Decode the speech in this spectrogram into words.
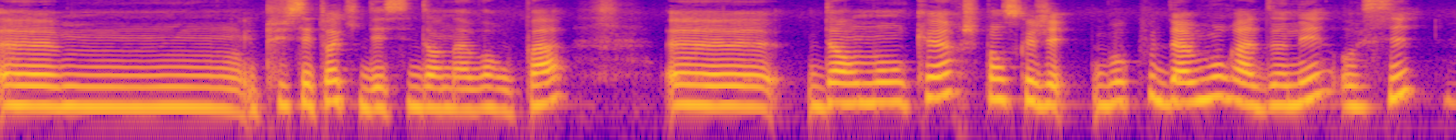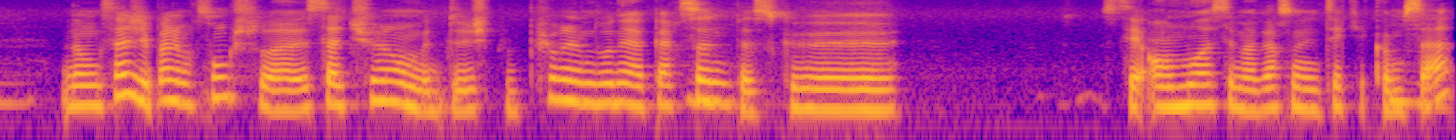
Euh, et puis c'est toi qui décides d'en avoir ou pas. Euh, dans mon cœur, je pense que j'ai beaucoup d'amour à donner aussi. Mm. Donc ça, j'ai pas l'impression que je sois saturée en mode de je peux plus rien donner à personne mm. parce que c'est en moi, c'est ma personnalité qui est comme ça.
